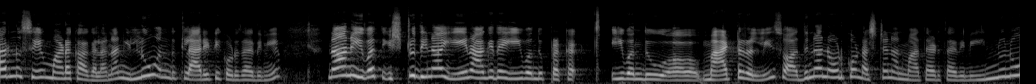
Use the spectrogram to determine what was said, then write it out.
ಯಾರನ್ನೂ ಸೇವ್ ಮಾಡೋಕ್ಕಾಗಲ್ಲ. ನಾನು ಇಲ್ಲೂ ಒಂದು ಕ್ಲಾರಿಟಿ ಕೊಡ್ತಾ ಇದ್ದೀನಿ. ನಾನು ಇವತ್ತು ಇಷ್ಟು ದಿನ ಏನಾಗಿದೆ ಈ ಒಂದು ಪ್ರಕ ಈ ಒಂದು ಮ್ಯಾಟರಲ್ಲಿ ಸೊ ಅದನ್ನು ನೋಡ್ಕೊಂಡು ಅಷ್ಟೇ ನಾನು ಮಾತಾಡ್ತಾ ಇದ್ದೀನಿ. ಇನ್ನೂ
